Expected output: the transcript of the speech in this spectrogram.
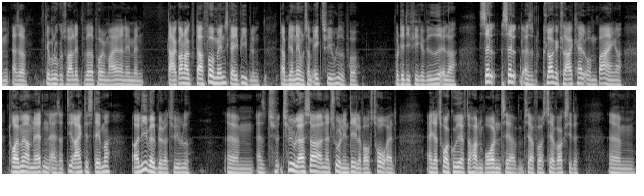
Um, altså, det må du kunne svare lidt bedre på end mig, René, men der er godt nok der er få mennesker i Bibelen, der bliver nævnt som ikke tvivlede på på det, de fik at vide, eller selv, selv altså, klokkeklare kald, åbenbaringer, drømme om natten, altså direkte stemmer, og alligevel blev der tvivlet. Øhm, altså tvivl er så naturlig en del af vores tro, at, at jeg tror, at Gud efterhånden bruger den til at, til at få os til at vokse i det. Øhm,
